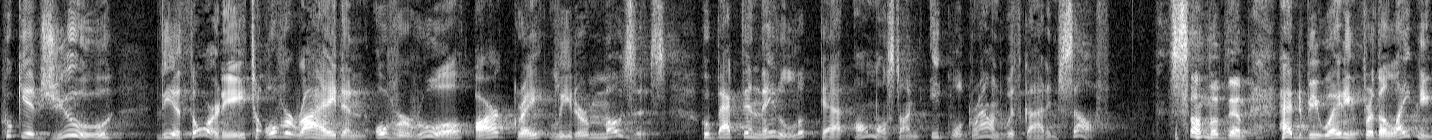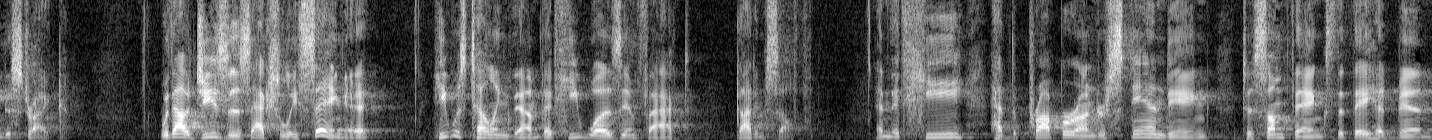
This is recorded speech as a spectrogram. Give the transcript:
who gives you the authority to override and overrule our great leader Moses, who back then they looked at almost on equal ground with God Himself? Some of them had to be waiting for the lightning to strike. Without Jesus actually saying it, he was telling them that he was, in fact, God Himself and that he had the proper understanding to some things that they had been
